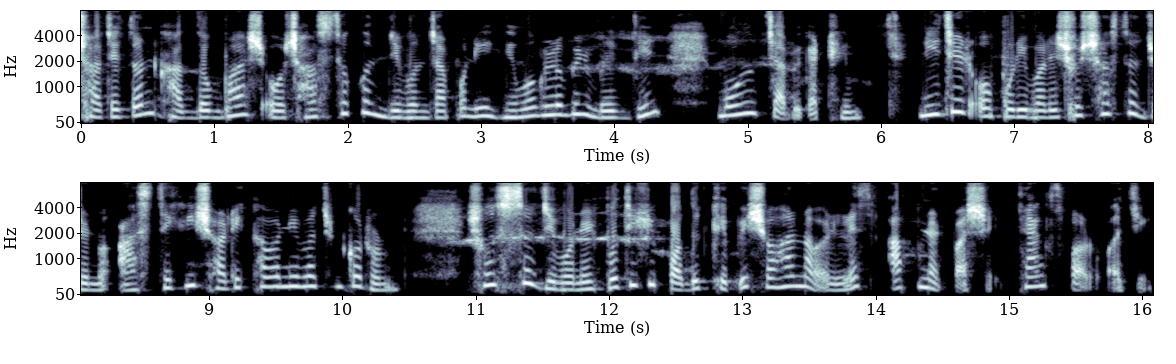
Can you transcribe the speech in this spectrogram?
সচেতন খাদ্যাভ্যাস ও স্বাস্থ্যকর জীবনযাপনই হিমোগ্লোবিন বৃদ্ধির মূল চাবিকাঠি। নিজের ও পরিবারের সুস্বাস্থ্যের জন্য আজ থেকেই সঠিক খাবার নির্বাচন করুন। সুস্থ জীবনের প্রতিটি পদক্ষেপে সহানা ওয়েলনেস আপনার পাশে। থ্যাংকস ফর ওয়াচিং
